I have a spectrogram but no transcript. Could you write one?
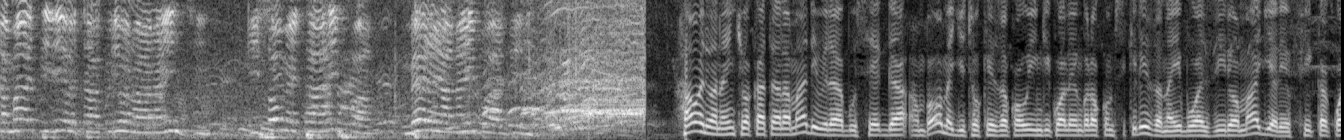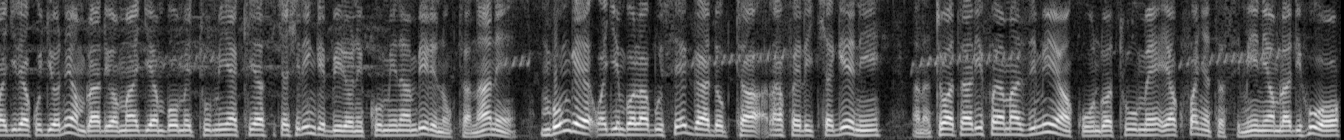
kamati iliyochaguliwa na wananchi isome taarifa mbele ya naibu waziri. Hawa ni wananchi wa kata ya Lamadi wilaya ya Busega ambao wamejitokeza kwa wingi kwa lengo la kumsikiliza naibu waziri wa maji aliyefika kwa ajili ya kujionea mradi wa maji ambao umetumia kiasi cha shilingi bilioni kumi na mbili nukta nane. Mbunge wa jimbo la Busega Dr. Rafael Chageni anatoa taarifa ya maazimio ya kuundwa tume ya kufanya tathmini ya mradi huo,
